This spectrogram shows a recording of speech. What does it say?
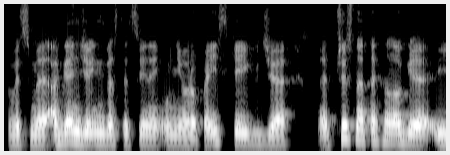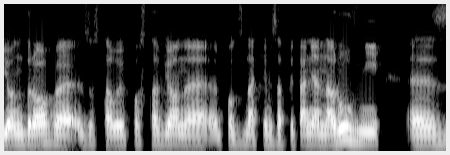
powiedzmy agendzie inwestycyjnej Unii Europejskiej, gdzie e, czyste technologie jądrowe zostały postawione pod znakiem zapytania na równi z,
